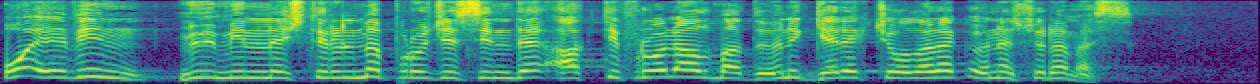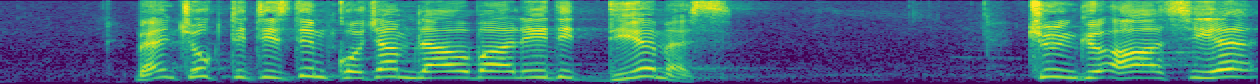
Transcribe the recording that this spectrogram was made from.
o evin müminleştirilme projesinde aktif rol almadığını gerekçe olarak öne süremez. Ben çok titizdim kocam laubaliydi diyemez. Çünkü Asiye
